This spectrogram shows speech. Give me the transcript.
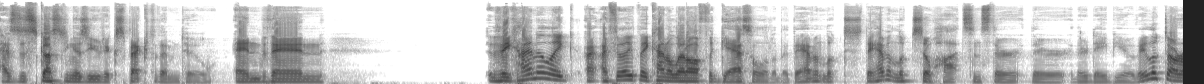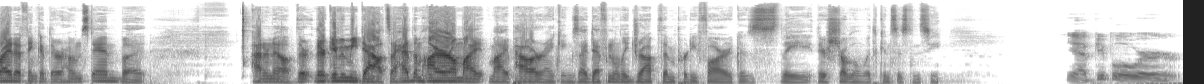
as disgusting as you'd expect them to, and then they kind of like I feel like they kind of let off the gas a little bit. They haven't looked they haven't looked so hot since their their their debut. They looked all right, I think, at their homestand, but I don't know. They're they're giving me doubts. I had them higher on my my power rankings. I definitely dropped them pretty far because they they're struggling with consistency. Yeah, people were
